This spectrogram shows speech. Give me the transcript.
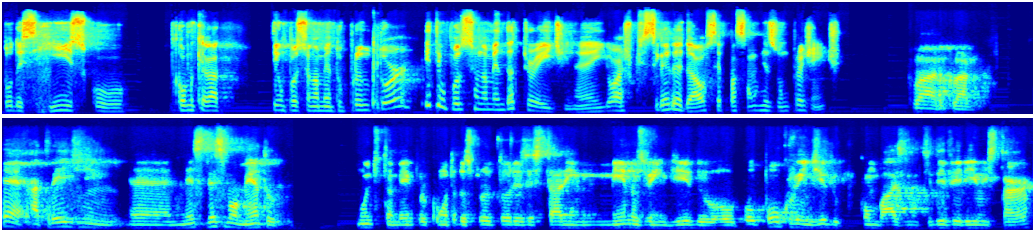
todo esse risco, como que ela tem um posicionamento do produtor e tem um posicionamento da trade, né? E eu acho que seria legal você passar um resumo para gente. Claro, claro. É, a trading, é, nesse, nesse momento, muito também por conta dos produtores estarem menos vendidos ou, ou, pouco vendido com base no que deveriam estar,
